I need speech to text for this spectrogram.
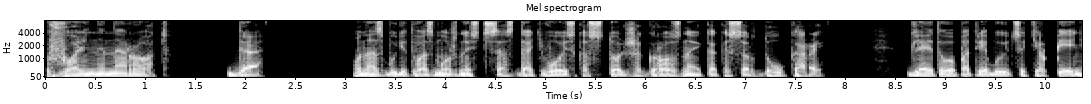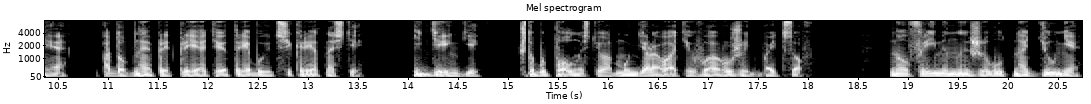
«Вольный народ!» «Да. У нас будет возможность создать войско столь же грозное, как и Сардуукары. Для этого потребуется терпение, подобное предприятие требует секретности, и деньги, чтобы полностью обмундировать и вооружить бойцов. Но фримены живут на дюне,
